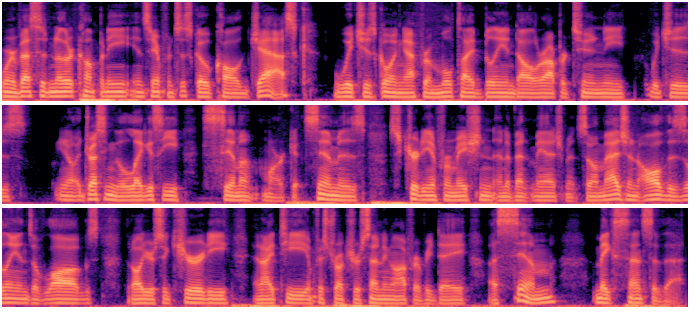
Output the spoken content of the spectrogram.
We're invested in another company in San Francisco called Jask, which is going after a multi-billion dollar opportunity, which is you know addressing the legacy SIEM market. SIEM is security information and event management. So imagine all the zillions of logs that all your security and IT infrastructure are sending off every day. A SIEM makes sense of that.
